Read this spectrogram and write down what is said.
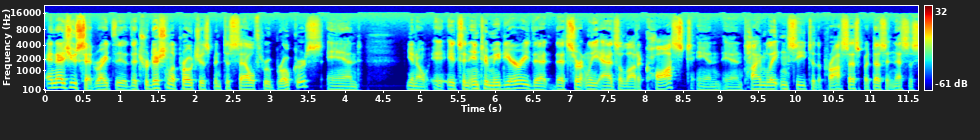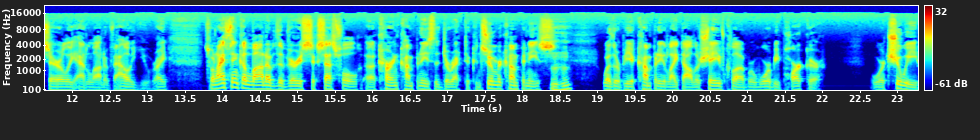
and as you said, right, the the traditional approach has been to sell through brokers, and you know it, it's an intermediary that that certainly adds a lot of cost and and time latency to the process, but doesn't necessarily add a lot of value, right? So when I think a lot of the very successful uh, current companies, the direct to consumer companies, mm-hmm. whether it be a company like Dollar Shave Club or Warby Parker, or Chewy,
